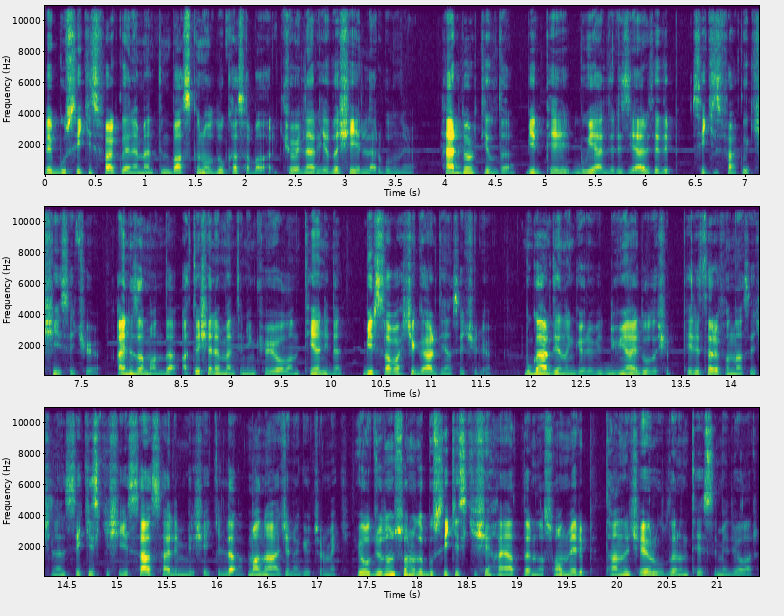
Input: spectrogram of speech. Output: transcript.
ve bu 8 farklı elementin baskın olduğu kasabalar, köyler ya da şehirler bulunuyor. Her 4 yılda bir peri bu yerleri ziyaret edip 8 farklı kişiyi seçiyor. Aynı zamanda ateş elementinin köyü olan Tiani'den bir savaşçı gardiyan seçiliyor. Bu gardiyanın görevi dünyayı dolaşıp peri tarafından seçilen 8 kişiyi sağ salim bir şekilde mana ağacına götürmek. Yolculuğun sonunda bu 8 kişi hayatlarına son verip tanrıçaya ruhlarını teslim ediyorlar.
